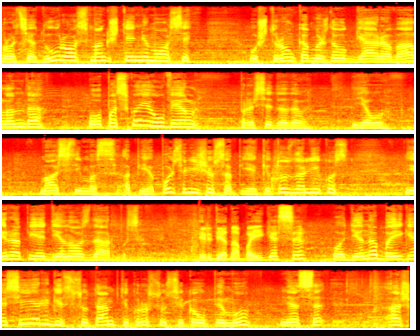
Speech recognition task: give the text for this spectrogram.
procedūros mankštinimosi užtrunka maždaug gerą valandą, o paskui jau vėl prasideda jau mąstymas apie pusryšius, apie kitus dalykus ir apie dienos darbus. Ir diena baigėsi? O diena baigėsi irgi su tam tikru susikaupimu, nes aš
